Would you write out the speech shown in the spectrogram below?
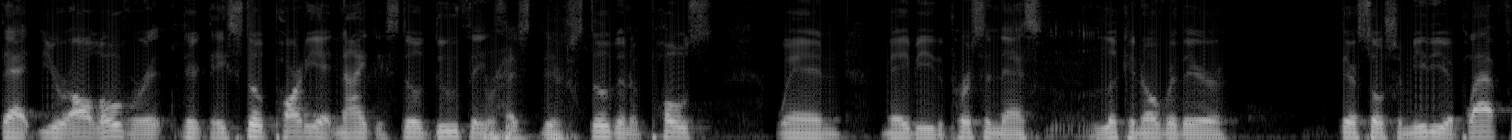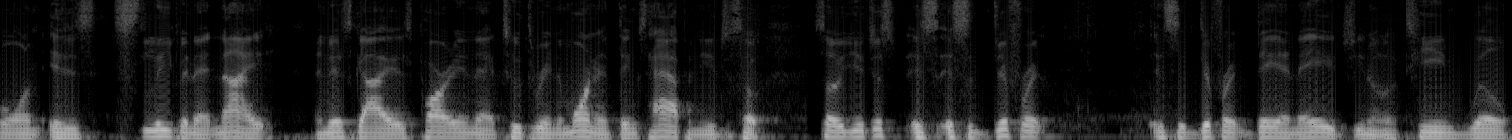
that you're all over it. They, they still party at night. They still do things. They're, they're still going to post when maybe the person that's looking over their their social media platform is sleeping at night and this guy is partying at two, three in the morning things happen. You just so so you just it's it's a different it's a different day and age. You know, a team will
